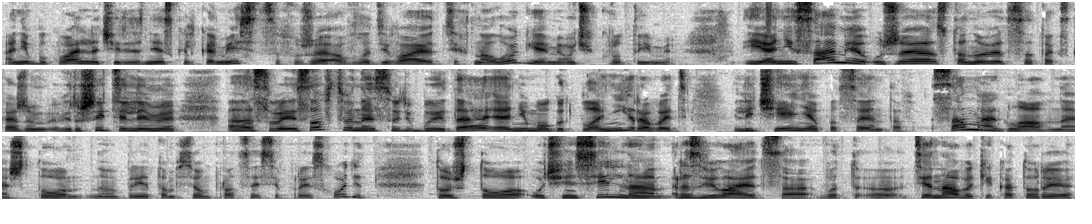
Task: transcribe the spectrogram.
они буквально через несколько месяцев уже овладевают технологиями очень крутыми. И они сами уже становятся, так скажем, вершителями а, своей собственной судьбы, да, и они могут планировать лечение пациентов. Самое главное, что э, при этом всем процессе происходит, то, что очень сильно развиваются вот э, те навыки, которые,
